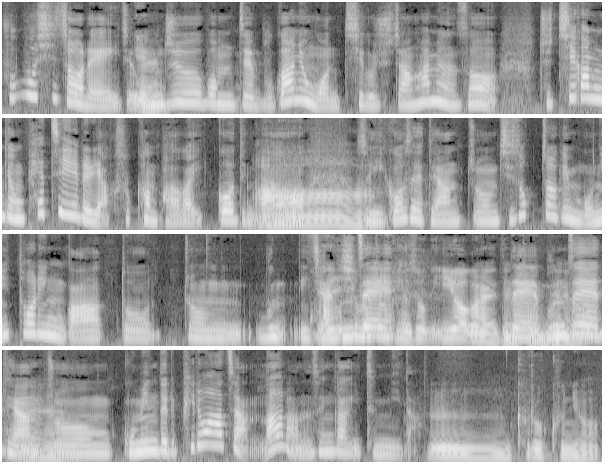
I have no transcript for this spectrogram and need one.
후보 시절에 이제 예. 음주 범죄 무관용 원칙을 주장하면서 주치 감경 폐지를 약속한 바가 있거든요. 아. 그래서 이것에 대한 좀 지속적인 모니터링과 또 좀 이제 관심을 문제, 계속 이어가야 될 네, 텐데요. 문제에 대한 네. 좀 고민들이 필요하지 않나라는 생각이 듭니다. 음 그렇군요.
